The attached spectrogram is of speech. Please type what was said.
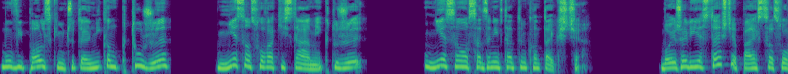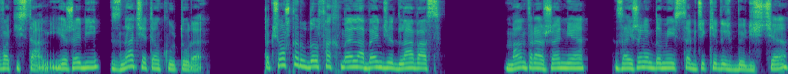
mówi polskim czytelnikom, którzy nie są słowakistami, którzy nie są osadzeni w tamtym kontekście. Bo jeżeli jesteście Państwo słowakistami, jeżeli znacie tę kulturę, to książka Rudolfa Chmela będzie dla Was, mam wrażenie, zajrzeniem do miejsca, gdzie kiedyś byliście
